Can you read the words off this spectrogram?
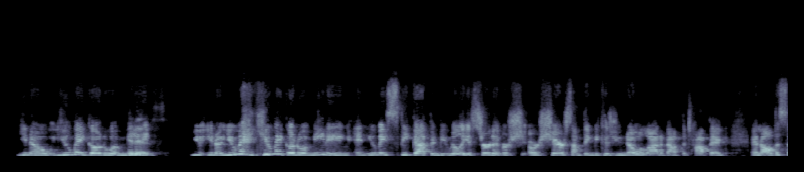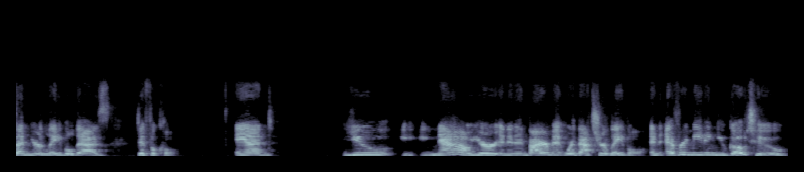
you know you may go to a meeting you you know you may you may go to a meeting and you may speak up and be really assertive or sh- or share something because you know a lot about the topic and all of a sudden you're labeled as difficult. And you now you're in an environment where that's your label. And every meeting you go to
